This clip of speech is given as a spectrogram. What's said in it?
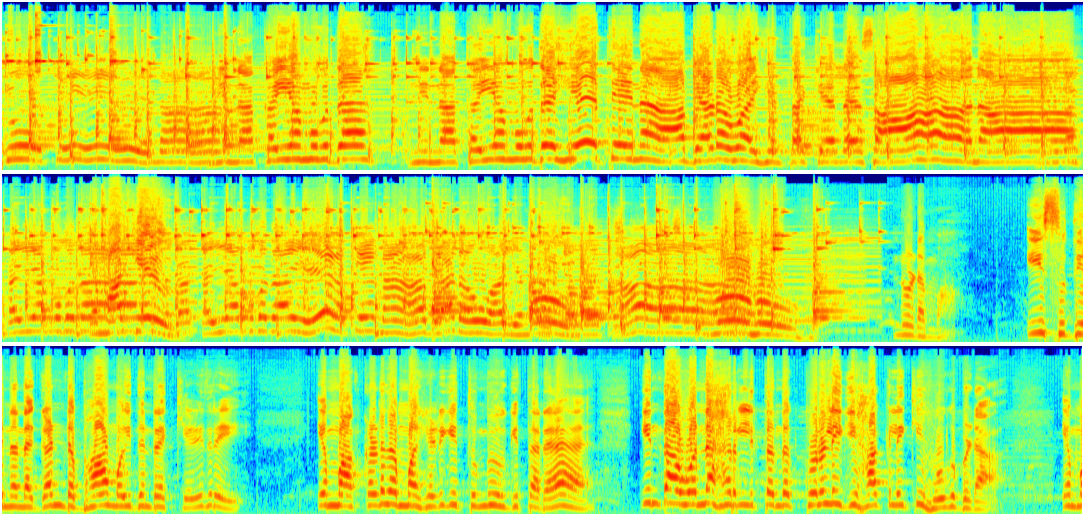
ಜ್ಯೋತಿನ? ನಿನ್ನ ಕೈಯ ಮುಗ್ದ ನಿನ್ನ ಕೈಯ ಮುಗ್ದ ಹೇತೇನ? ಬೇಡವ ಇಂಥ ಕೆಲಸ ಕೈಯ ಮುಗದ ಕೇಳು. ಕೈಯ ಮುಗದ ಹೇಳ್ತೇನ ಬೇಡವ ಎಂತ ಓಹೋ. ನೋಡಮ್ಮ ಈ ಸುದ್ದಿ ನನ್ನ ಗಂಡ ಭಾ ಮೈದನ್ರ ಕೇಳಿದ್ರಿ ಎಮ್ಮ ಕಡದಮ್ಮ ಹೆಡಿಗೆ ತುಂಬಿ ಹೋಗಿತಾರೆ ಇಂಥ ಒನ್ನ ಹರಲಿ ತಂದ ಕೊರಳಿಗೆ ಹಾಕಲಿಕ್ಕೆ ಹೋಗಬೇಡ. ಎಮ್ಮ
